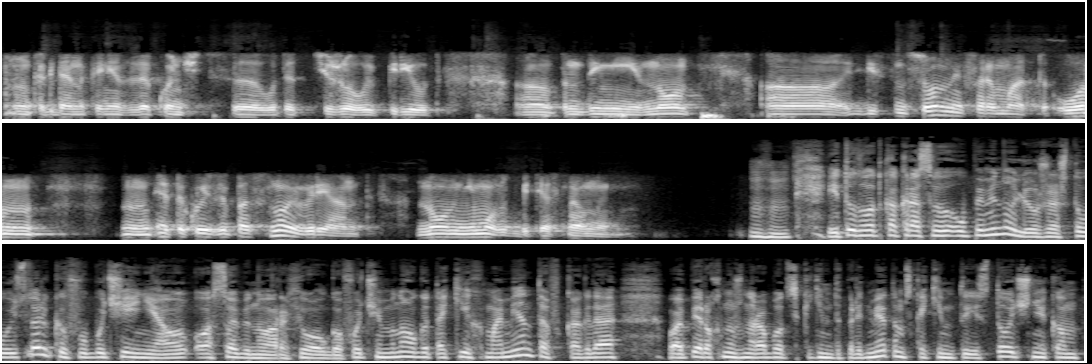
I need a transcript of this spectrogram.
когда наконец закончится вот этот тяжелый период э, пандемии. Но э, дистанционный формат, он это такой запасной вариант, но он не может быть основным. Угу. И тут вот как раз вы упомянули уже, что у историков обучения, а особенно у археологов, очень много таких моментов, когда, во-первых, нужно работать с каким-то предметом, с каким-то источником.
